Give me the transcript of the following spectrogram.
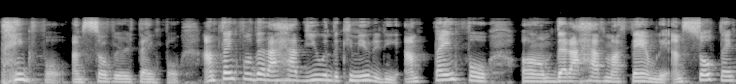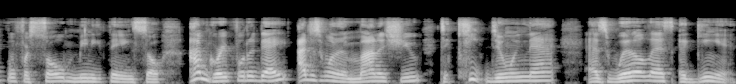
thankful. I'm so very thankful. I'm thankful that I have you in the community. I'm thankful um, that I have my family. I'm so thankful for so many things. So I'm grateful today. I just want to admonish you to keep doing that as well as again,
